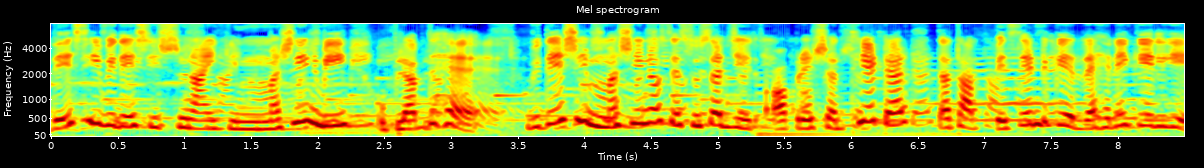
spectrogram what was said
देसी विदेशी सुनाई की मशीन भी उपलब्ध है। विदेशी मशीनों से सुसज्जित ऑपरेशन थिएटर तथा पेशेंट के रहने के लिए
